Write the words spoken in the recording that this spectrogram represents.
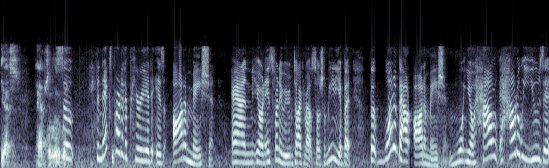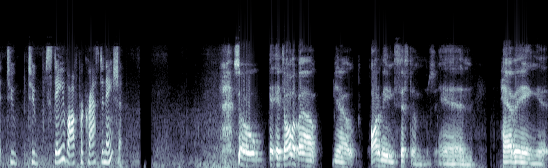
Yes, absolutely. So the next part of the period is automation and you know and it's funny we've been talking about social media but but what about automation what, you know how how do we use it to to stave off procrastination so it's all about you know automating systems and having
